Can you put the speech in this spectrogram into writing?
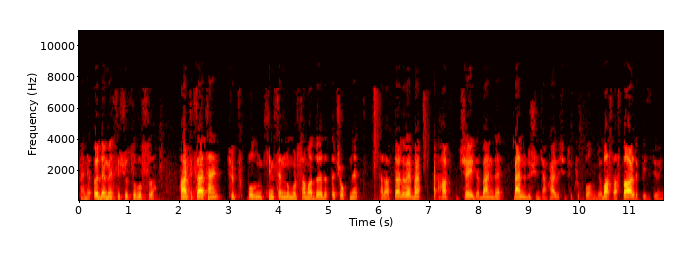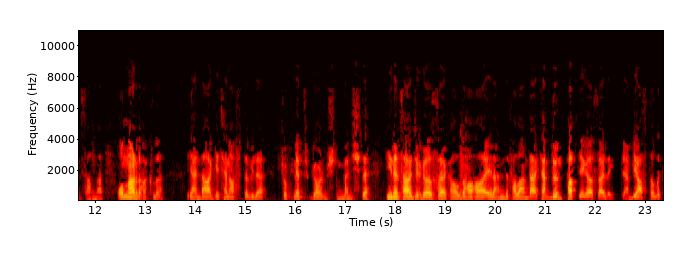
hani ödemesi şu su bu su. Artık zaten Türk futbolunun kimsenin umursamadığı da çok net taraftarda ve ben hak şeyde ben de ben mi düşüneceğim kardeşim Türk futbolunu diyor. Bas bas bağırdık biz diyor insanlar. Onlar da haklı. Yani daha geçen hafta bile çok net görmüştüm ben işte. Yine Taci Galatasaray'a kaldı ha ha elendi falan derken dün pat diye Galatasaray'da gitti. Yani bir haftalık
